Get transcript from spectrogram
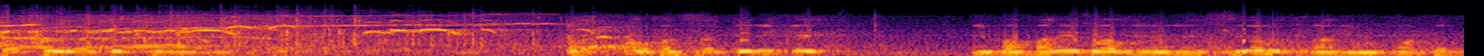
ಪಕ್ಷದ ಅಧ್ಯಕ್ಷರಾಗಿದ್ದಾರೆ. ಒಬ್ಬ ಸಜ್ಜನಿಕೆ ನಿಮ್ಮ ಮನೆ ಬಾಗಿಲಲ್ಲಿ ಸೇವಕನಾಗಿ ಉಳ್ಕೊಂತಾರೆ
